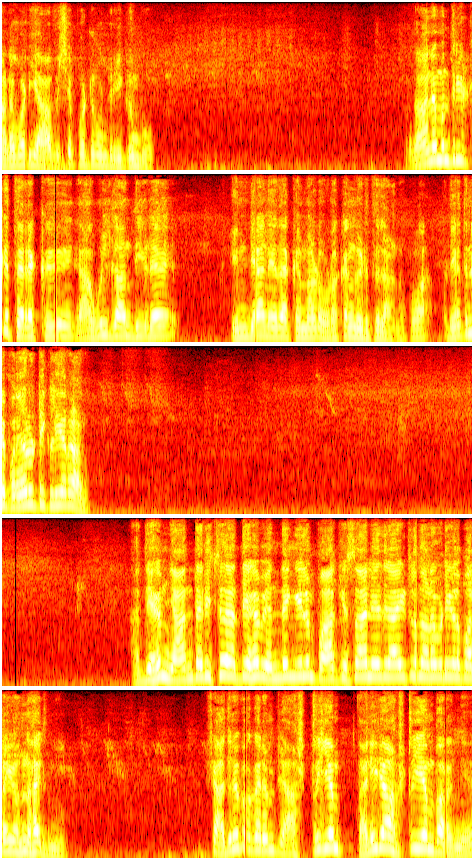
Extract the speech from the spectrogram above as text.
നടപടി ആവശ്യപ്പെട്ടുകൊണ്ടിരിക്കുമ്പോൾ പ്രധാനമന്ത്രിക്ക് തിരക്ക് രാഹുൽ ഗാന്ധിയുടെ ഇന്ത്യ നേതാക്കന്മാരുടെ ഉടക്കം കെടുത്തലാണ്. അപ്പോൾ അദ്ദേഹത്തിന്റെ പ്രയോറിറ്റി ക്ലിയർ ആണ്. അദ്ദേഹം ഞാൻ ധരിച്ചത് അദ്ദേഹം എന്തെങ്കിലും പാകിസ്ഥാനെതിരായിട്ടുള്ള നടപടികൾ പറയുമെന്നായിരുന്നു. പക്ഷെ അതിനു പകരം രാഷ്ട്രീയം തനി രാഷ്ട്രീയം പറഞ്ഞ്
